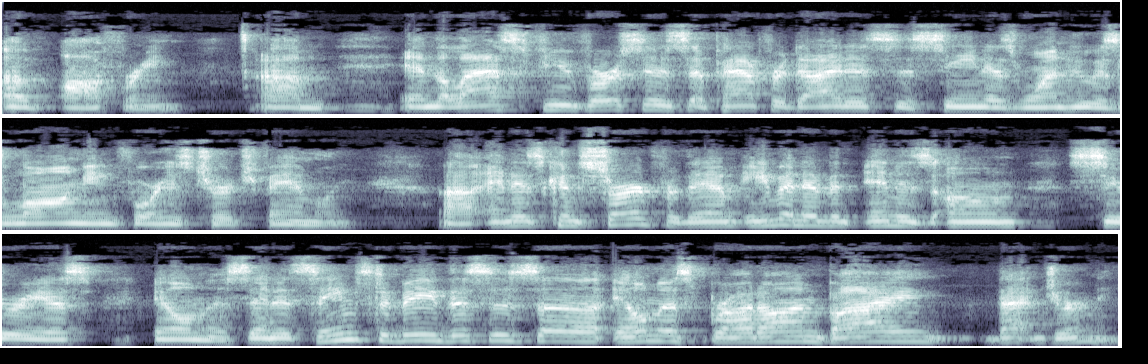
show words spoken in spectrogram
of offering. Um, in the last few verses, Epaphroditus is seen as one who is longing for his church family. Uh, and is concerned for them, even in his own serious illness. And it seems to be this is illness brought on by that journey.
